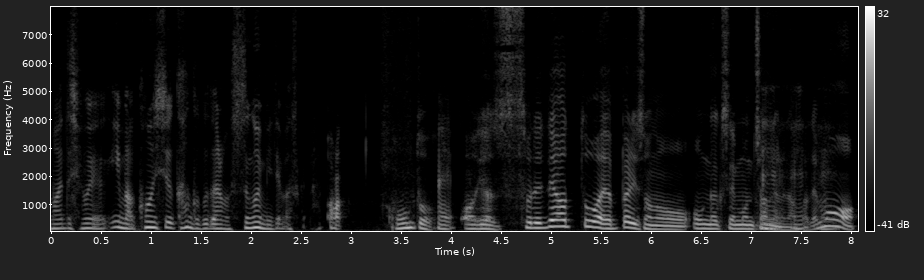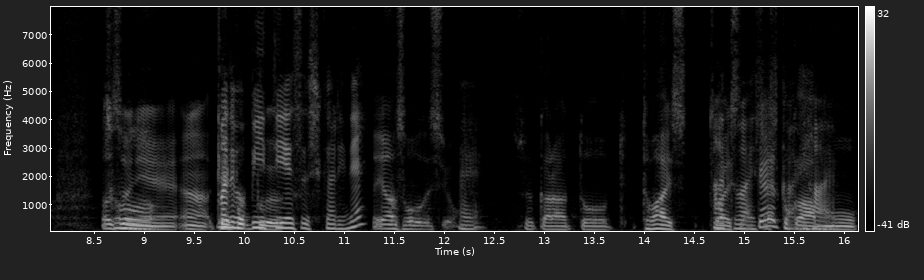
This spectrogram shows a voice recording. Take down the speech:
私も今今週韓国ドラマすごい見てますから。あ本当、はい、あいやそれであとはやっぱりその音楽専門チャンネルなんかでも、えーえー要するに、う。ん、まあでも BTS しかりね。いやそうですよ、ええ、それからあと TWICE トワイスだけ？とかもう、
